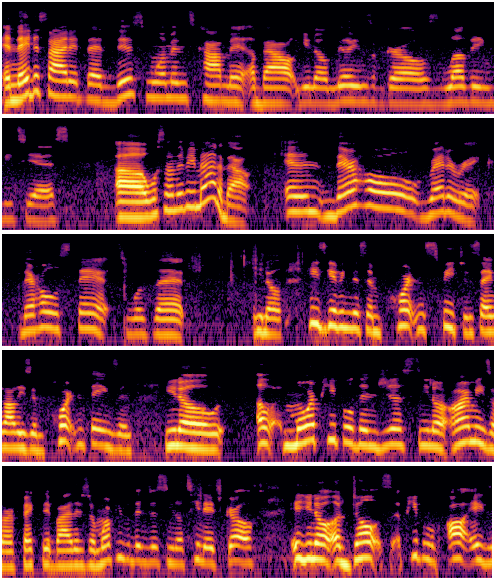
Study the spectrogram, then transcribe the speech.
And they decided that this woman's comment about, you know, millions of girls loving BTS uh, was something to be mad about. And their whole rhetoric, their whole stance was that you know he's giving this important speech and saying all these important things and you know oh, more people than just you know armies are affected by this or more people than just you know teenage girls eh, you know adults people of all ages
